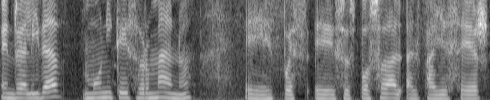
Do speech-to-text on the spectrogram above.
en realidad, Mónica y su hermano, eh, pues eh, su esposo al, fallecer,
